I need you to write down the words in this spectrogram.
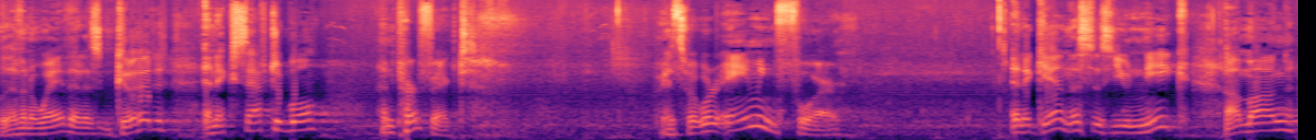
Live in a way that is good and acceptable and perfect. It's what we're aiming for. And again, this is unique among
